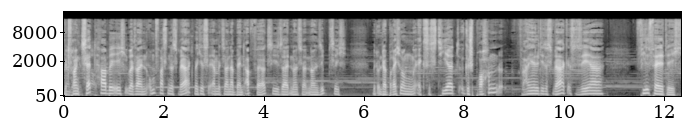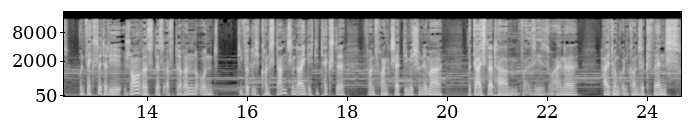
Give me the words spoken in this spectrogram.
mit Frank Z. habe ich über sein umfassendes Werk, welches er mit seiner Band Abwärts, die seit 1979 mit Unterbrechungen existiert, gesprochen, weil dieses Werk ist sehr vielfältig und wechselte die Genres des Öfteren und die wirklich konstant sind eigentlich die Texte von Frank Z., die mich schon immer begeistert haben, weil sie so eine Haltung und Konsequenz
